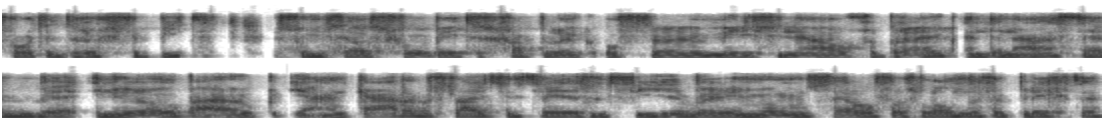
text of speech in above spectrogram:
soorten drugs verbiedt. Soms zelfs voor wetenschappelijk of uh, medicinaal gebruik. En daarnaast hebben we in Europa ook ja, een kaderbesluit sinds 2004... waarin we onszelf als landen verplichten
